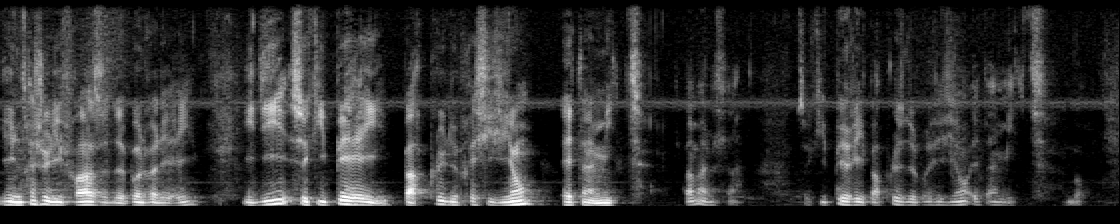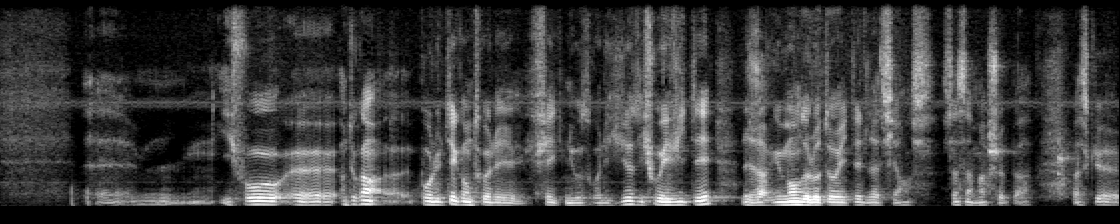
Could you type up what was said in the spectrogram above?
il y a une très jolie phrase de Paul Valéry. Il dit Ce qui périt par plus de précision est un mythe. Pas mal ça. Ce qui périt par plus de précision est un mythe. Euh, il faut, euh, en tout cas, pour lutter contre les fake news religieuses, il faut éviter les arguments de l'autorité de la science. Ça, ça ne marche pas. Parce que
